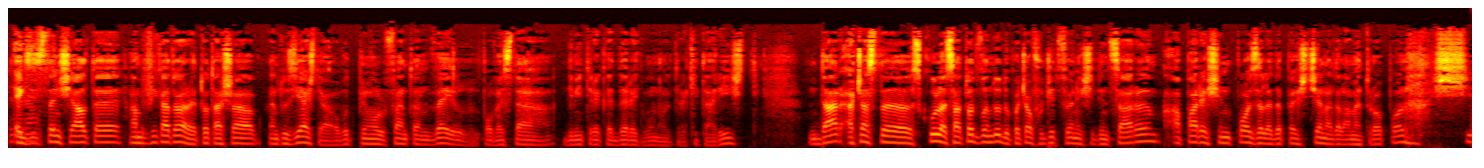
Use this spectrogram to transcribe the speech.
Da. Existând și alte amplificatoare, tot așa entuziaști. Au avut primul Phantom Veil, povestea Dimitrie Cădere, unul dintre chitariști, dar această sculă s-a tot vândut după ce au fugit Phoenix și din țară, apare și în pozele de pe scenă de la Metropol și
